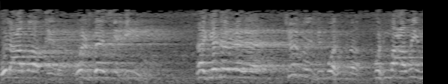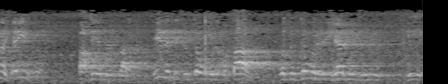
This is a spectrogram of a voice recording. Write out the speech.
والعباقرة والفاتحين. هكذا شوف مهمة مهمة عظيمة شريفة أعطيت للمرأة هي التي تكون الأبطال وتكون الرجال والجنود. هي.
